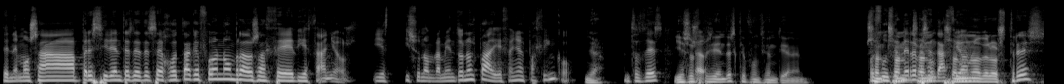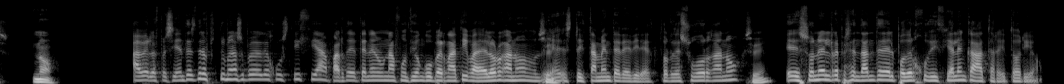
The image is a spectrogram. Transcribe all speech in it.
Tenemos a presidentes de TSJ que fueron nombrados hace 10 años y, su nombramiento no es para 10 años, es para 5. Ya. Entonces, ¿Y esos presidentes qué función tienen? Pues función de representación. ¿Son uno de los tres? No. A ver, los presidentes de los tribunales superiores de justicia, aparte de tener una función gubernativa del órgano, estrictamente de director de su órgano, eh, son el representante del Poder Judicial en cada territorio.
